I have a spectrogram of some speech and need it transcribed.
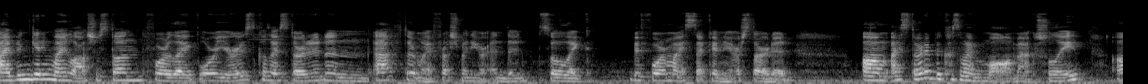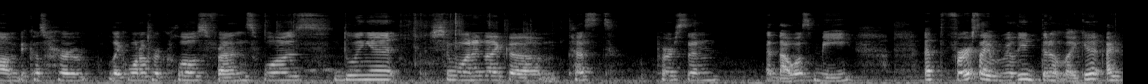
I've been getting my lashes done for like four years because I started in after my freshman year ended. So like before my second year started. Um i started because of my mom actually. Um because her like one of her close friends was doing it. She wanted like a test person and that was me. At first i really didn't like it. I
